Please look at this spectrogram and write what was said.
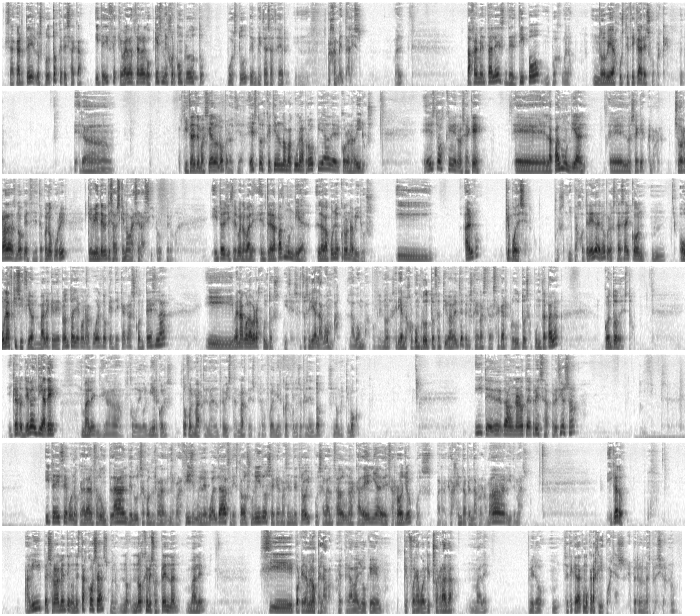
sacarte los productos que te saca y te dice que va a lanzar algo que es mejor que un producto, pues tú te empiezas a hacer mm, pajas mentales. ¿Vale? Pajas mentales del tipo, pues bueno, no voy a justificar eso porque, bueno, era quizás demasiado, ¿no? Pero decía, esto es que tiene una vacuna propia del coronavirus. Esto es que no sé qué. Eh, la paz mundial. El no sé qué. Bueno, chorradas, ¿no? Que se te pueden ocurrir. Que evidentemente sabes que no va a ser así, ¿no? Pero. Y entonces dices, bueno, vale, entre la paz mundial, la vacuna del coronavirus y algo, ¿qué puede ser? Pues ni pajote idea, ¿no? Pero estás ahí con. Mm, o una adquisición, ¿vale? Que de pronto llega un acuerdo que te cagas con Tesla y van a colaborar juntos. Dices, esto sería la bomba, la bomba, porque no sería mejor que un producto efectivamente, pero es que además te va a sacar productos a punta pala con todo esto. Y claro, llega el día D, ¿vale? Llega, como digo, el miércoles. Esto fue el martes, la entrevista el martes, pero fue el miércoles cuando se presentó, si no me equivoco. Y te da una nota de prensa preciosa. Y te dice, bueno, que ha lanzado un plan de lucha contra el racismo y la igualdad en Estados Unidos y que además en Detroit pues ha lanzado una academia de desarrollo pues para que la gente aprenda a programar y demás. Y claro, a mí personalmente con estas cosas, bueno, no, no es que me sorprendan, ¿vale? Sí, porque ya me lo esperaba. Me esperaba yo que, que fuera cualquier chorrada, ¿vale? Pero mm, se te queda como cara gilipollas, perdón la expresión, ¿no?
